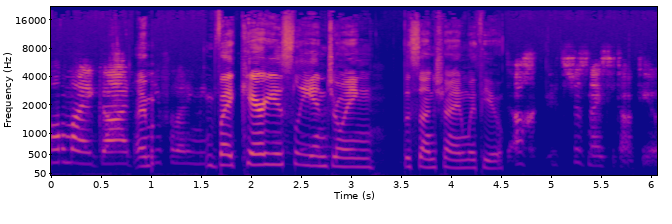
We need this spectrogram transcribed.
Oh my god! I'm- Thank you for letting me. Vicariously enjoying the sunshine with you. Ugh, it's just nice to talk to you.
